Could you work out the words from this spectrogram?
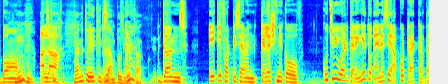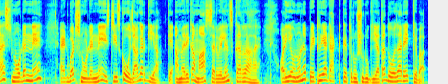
बॉम्ब अल्लाह मैंने तो एक एग्जांपल दिया था गन्स ए के फोर्टी सेवन कलेशनिकोव कुछ भी वर्ड करेंगे तो एनएसए आपको ट्रैक करता है। स्नोडन ने एडवर्ड स्नोडन ने इस चीज़ को उजागर किया कि अमेरिका मास सर्वेलेंस कर रहा है। और ये उन्होंने पेट्रियट एक्ट के थ्रू शुरू किया था 2001 के बाद।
